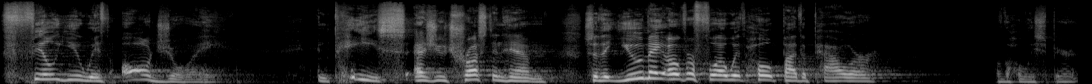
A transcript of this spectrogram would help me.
fill you with all joy and peace as you trust in Him, so that you may overflow with hope by the power of the Holy Spirit.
